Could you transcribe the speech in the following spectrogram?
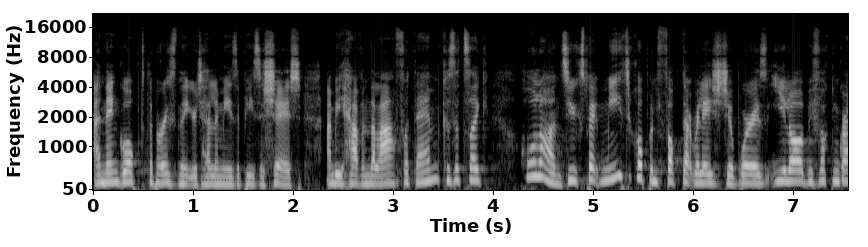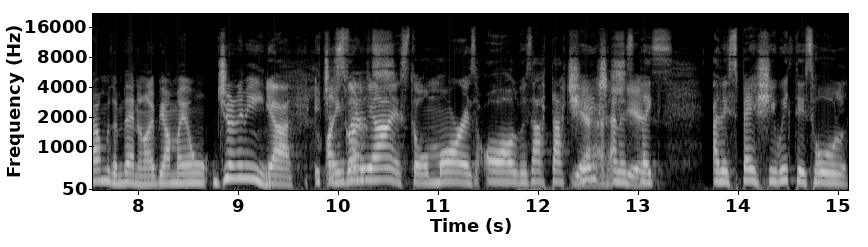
and then go up to the person that you're telling me is a piece of shit and be having the laugh with them because it's like hold on so you expect me to go up and fuck that relationship whereas you'll all be fucking ground with them then and I'll be on my own do you know what I mean Yeah, I'm going to be honest though. Maura is always at that shit, Yeah, and it's like, and especially with this whole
